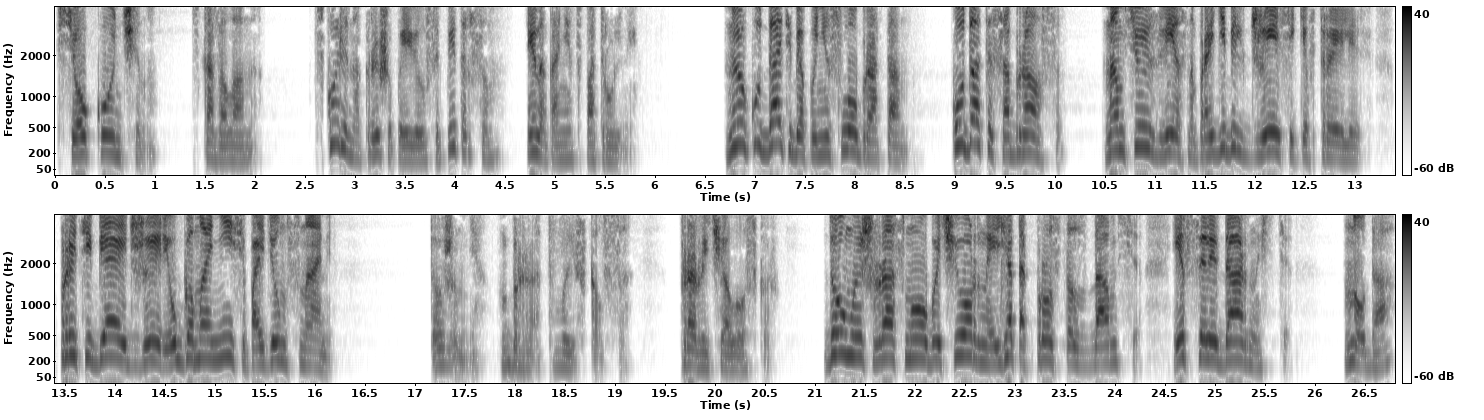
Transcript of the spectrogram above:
все кончено», — сказала она. Вскоре на крыше появился Питерсон и, наконец, патрульный. «Ну и куда тебя понесло, братан? Куда ты собрался? Нам все известно про гибель Джессики в трейлере, про тебя и Джерри. Угомонись и пойдем с нами». «Тоже мне брат выискался», — прорычал Оскар. «Думаешь, раз мы оба черные, я так просто сдамся? Из солидарности?» «Ну да,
